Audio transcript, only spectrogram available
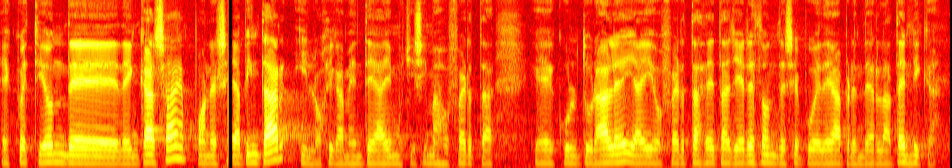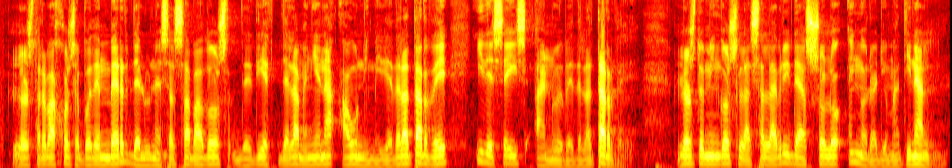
Es cuestión de, en casa ponerse a pintar y lógicamente hay muchísimas ofertas eh, culturales y hay ofertas de talleres donde se puede aprender la técnica. Los trabajos se pueden ver de lunes a sábados de 10 de la mañana a 1 y media de la tarde y de 6 a 9 de la tarde. Los domingos la sala abrirá solo en horario matinal.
